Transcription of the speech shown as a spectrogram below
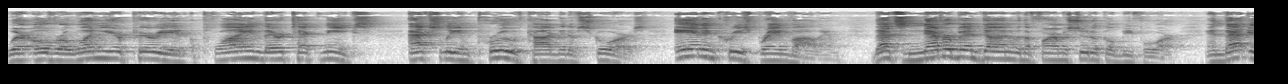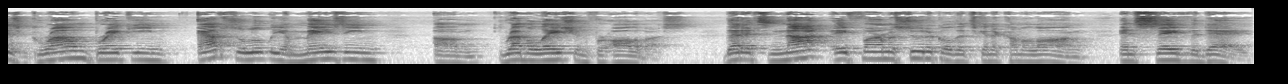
where over a one year period applying their techniques actually improved cognitive scores and increased brain volume. That's never been done with a pharmaceutical before. And that is groundbreaking, absolutely amazing um, revelation for all of us that it's not a pharmaceutical that's going to come along and save the day.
